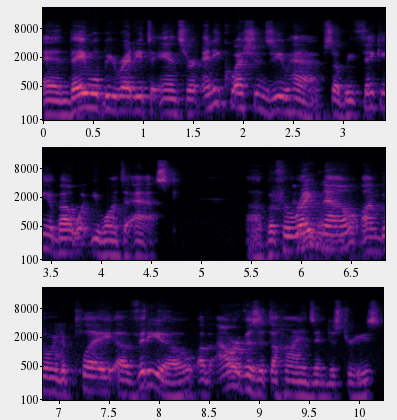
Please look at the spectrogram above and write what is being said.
and they will be ready to answer any questions you have. So, be thinking about what you want to ask. Uh, but for right now, I'm going to play a video of our visit to Hynes Industries,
